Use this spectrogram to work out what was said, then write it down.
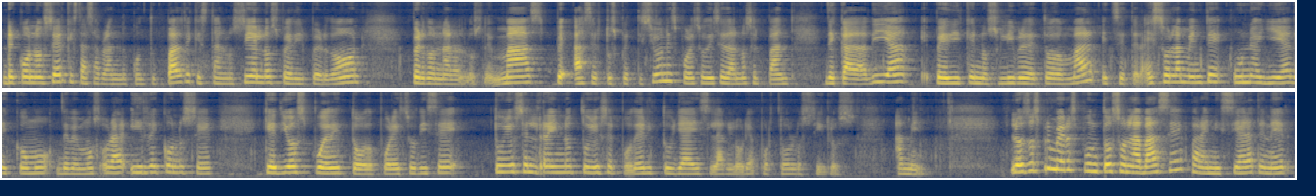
Reconocer que estás hablando con tu Padre que está en los cielos, pedir perdón, perdonar a los demás, hacer tus peticiones, por eso dice darnos el pan de cada día, pedir que nos libre de todo mal, etc. Es solamente una guía de cómo debemos orar y reconocer que Dios puede todo. Por eso dice, tuyo es el reino, tuyo es el poder y tuya es la gloria por todos los siglos. Amén. Los dos primeros puntos son la base para iniciar a tener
